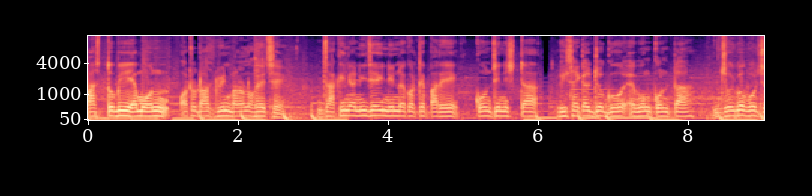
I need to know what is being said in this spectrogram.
বাস্তবে এমন অটো ডাস্টবিন বানানো হয়েছে যা কিনা নিজেই নির্ণয় করতে পারে কোন জিনিসটা রিসাইকেলযোগ্য এবং কোনটা জৈব বর্জ্য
